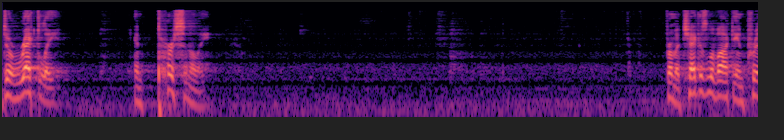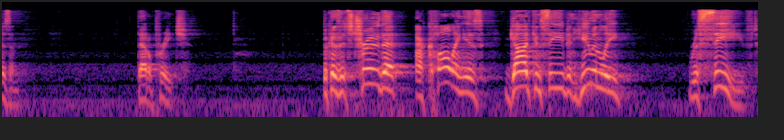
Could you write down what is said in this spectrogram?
directly and personally. From a Czechoslovakian prison, that'll preach. Because it's true that our calling is God conceived and humanly received.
